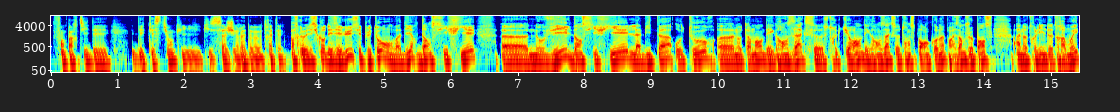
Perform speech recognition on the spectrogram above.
font partie des, des questions qu'il qui s'agirait de traiter. Parce que le discours des élus, c'est plutôt, on va dire, densifier euh, nos villes, densifier l'habitat autour, euh, notamment des grands axes structurants, des grands axes de transport en commun. Par exemple, je pense à notre ligne de tramway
